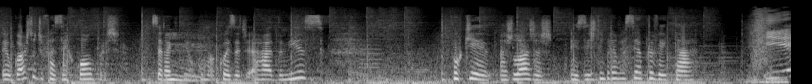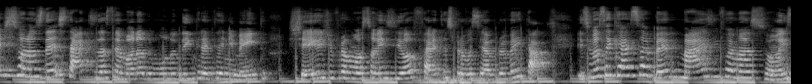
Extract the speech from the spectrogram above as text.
Eu gosto de fazer compras. Será que tem alguma coisa de errado nisso? Porque as lojas existem para você aproveitar. E esses foram os destaques da semana do mundo do entretenimento, cheio de promoções e ofertas para você aproveitar. E se você quer saber mais informações,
